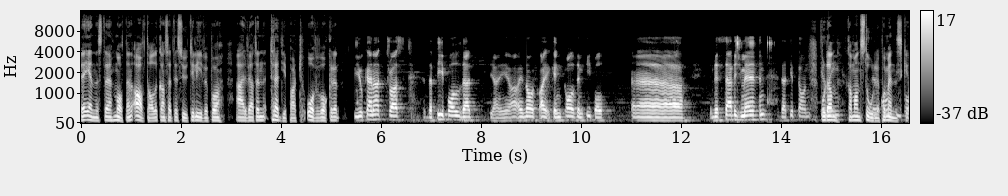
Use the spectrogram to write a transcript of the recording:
Det eneste måten en avtale kan settes ut i live på, er ved at en tredjepart overvåker den. You cannot trust the people that yeah, I know if I can call them people. Uh, Hvordan kan man stole på mennesker?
